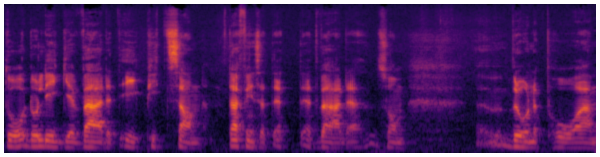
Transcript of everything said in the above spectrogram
då, då ligger värdet i pizzan. Där finns ett, ett, ett värde som eh, beroende på eh,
